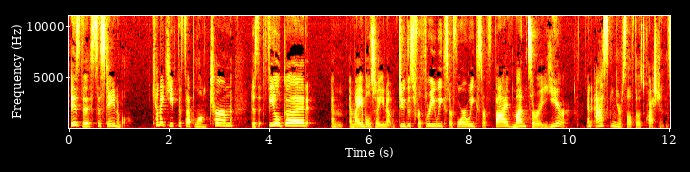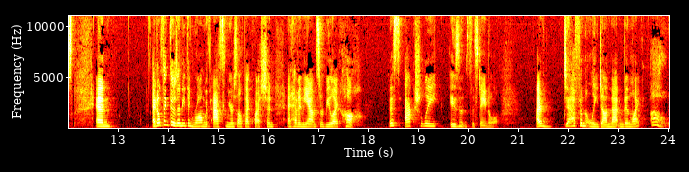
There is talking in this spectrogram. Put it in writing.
is this sustainable? Can I keep this up long term? Does it feel good? Am, am I able to, you know, do this for three weeks or four weeks or five months or a year? And asking yourself those questions. And I don't think there's anything wrong with asking yourself that question and having the answer be like, huh, this actually isn't sustainable. I've definitely done that and been like, oh,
